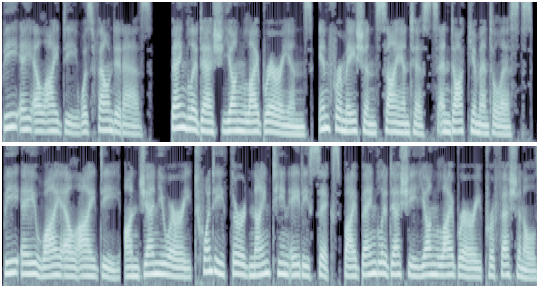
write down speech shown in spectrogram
BALID was founded as Bangladesh Young Librarians, Information Scientists and Documentalists on January 23, 1986 by Bangladeshi young library professionals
